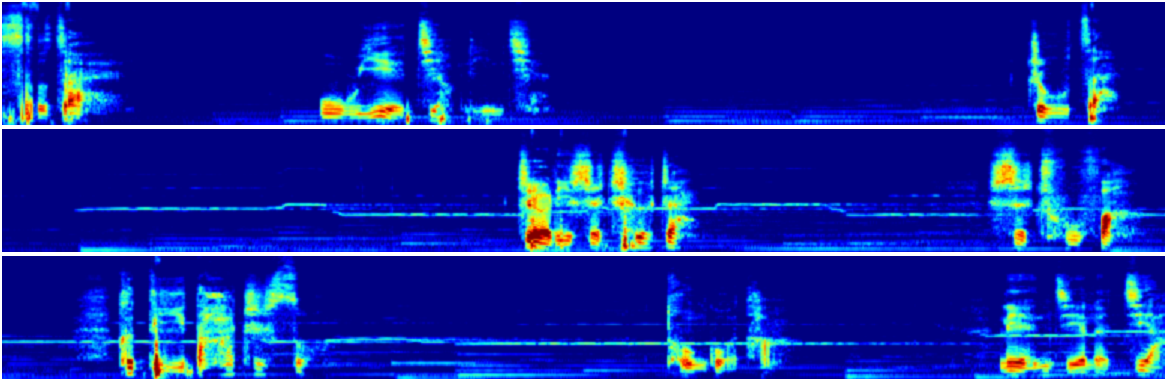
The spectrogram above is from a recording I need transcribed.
死在午夜降临前。周赞，这里是车站，是出发和抵达之所。通过它，连接了家、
